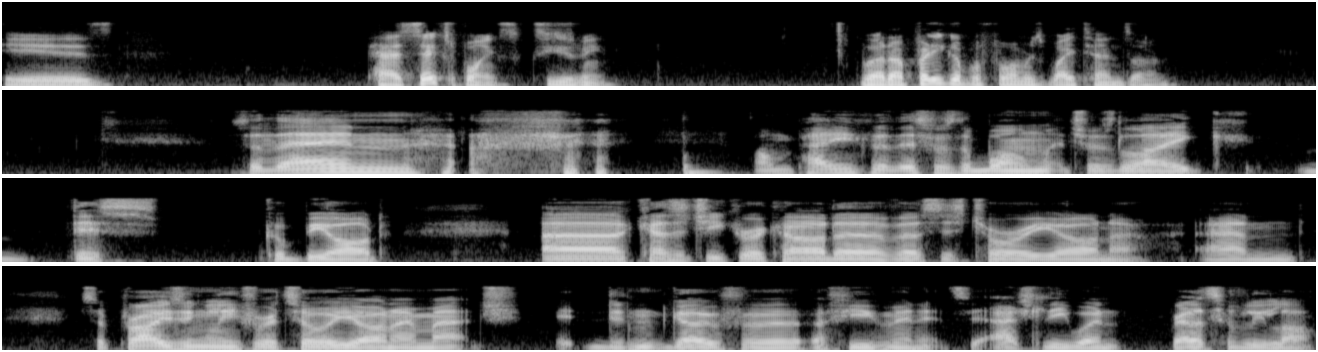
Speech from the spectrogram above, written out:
is has six points. Excuse me, but a pretty good performance by Tenzan. So then, on paper, this was the one which was like, this could be odd. Uh, Kazuchika Okada versus Toru Yano. And surprisingly for a Toru Yano match, it didn't go for a few minutes. It actually went relatively long.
